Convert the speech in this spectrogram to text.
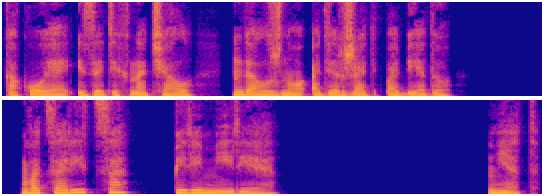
какое из этих начал должно одержать победу, воцарится перемирие. Нет,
